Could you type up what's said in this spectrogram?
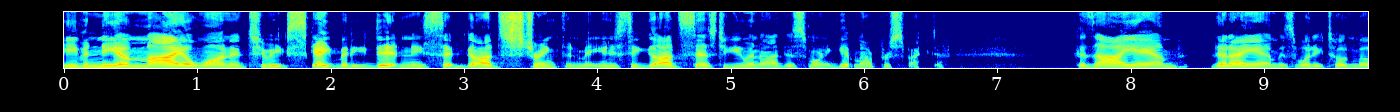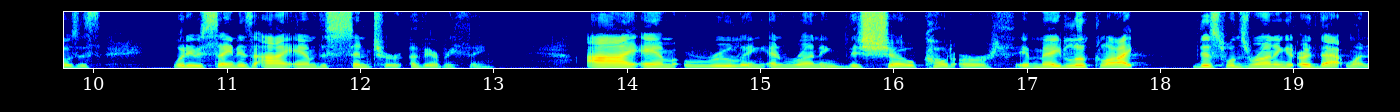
Even Nehemiah wanted to escape, but he didn't. He said, God, strengthen me. And you see, God says to you and I this morning, get my perspective. Because I am that I am, is what he told Moses. What he was saying is, I am the center of everything. I am ruling and running this show called Earth. It may look like this one's running it or that one,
